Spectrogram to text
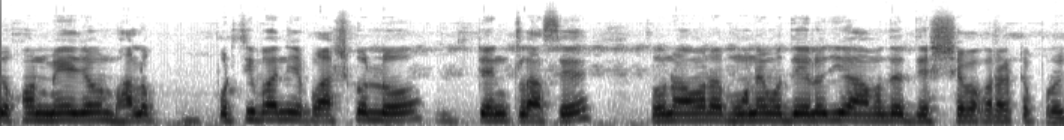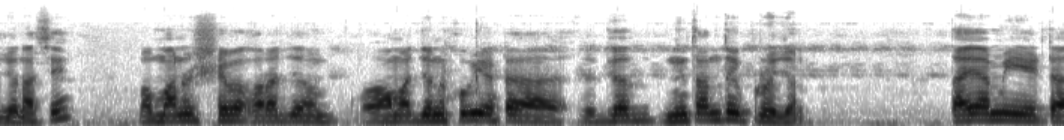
যখন মেয়ে যখন ভালো প্রতিভা নিয়ে পাশ করল টেন ক্লাসে তখন আমার মনের মধ্যে এলো যে আমাদের দেশ সেবা করার একটা প্রয়োজন আছে বা মানুষ সেবা করার জন্য আমার জন্য খুবই একটা নিতান্তই প্রয়োজন। তাই আমি এটা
